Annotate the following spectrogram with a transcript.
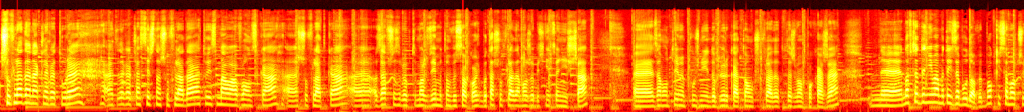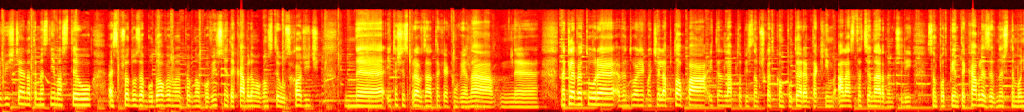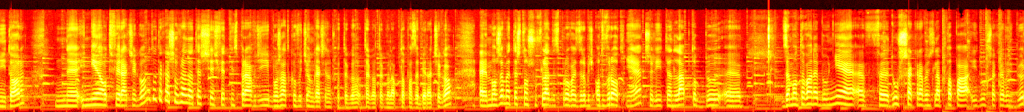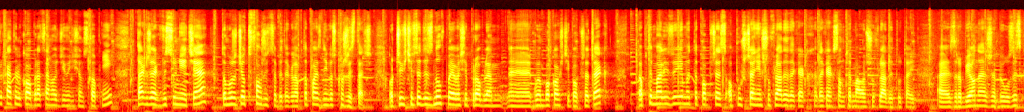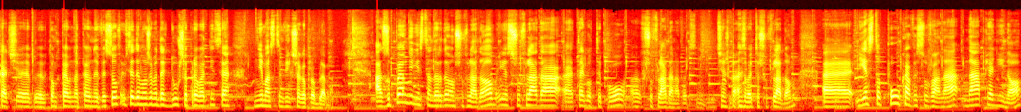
Szuflada na klawiaturę, to taka klasyczna szuflada, tu jest mała, wąska e, szufladka. E, zawsze sobie optymalizujemy tą wysokość, bo ta szuflada może być nieco niższa. E, zamontujemy później do biurka tą szufladę, to też Wam pokażę. E, no wtedy nie mamy tej zabudowy. Boki są oczywiście, natomiast nie ma z tyłu, e, z przodu zabudowy, mamy pełną powierzchnię, te kable mogą z tyłu schodzić i to się sprawdza, tak jak mówię, na, na klawiaturę, ewentualnie jak macie laptopa i ten laptop jest na przykład komputerem takim ala stacjonarnym, czyli są podpięte kable, zewnętrzny monitor i nie otwieracie go, no to taka szuflada też się świetnie sprawdzi, bo rzadko wyciągacie na przykład tego, tego, tego laptopa, zabieracie go. Możemy też tą szufladę spróbować zrobić odwrotnie, czyli ten laptop był, e, zamontowany był nie w dłuższa krawędź laptopa i dłuższa krawędź biurka, tylko obracamy o 90 stopni. Także jak wysuniecie, to możecie otworzyć sobie tego laptopa i z niego skorzystać. Oczywiście wtedy znów pojawia się problem e, głębokości poprzeczek. Optymalizujemy to poprzez opuszczenie szuflady, tak jak, tak jak są te małe szuflady tutaj e, zrobione, żeby uzyskać e, tą pełny, pełny wysuw i wtedy możemy dać dłuższe prowadnice, nie ma z tym większego problemu. A zupełnie niestandardową szufladą jest szuflada e, tego typu, e, szuflada nawet, ciężko nazywać to szufladą. E, jest to półka wysuwana na pianino,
